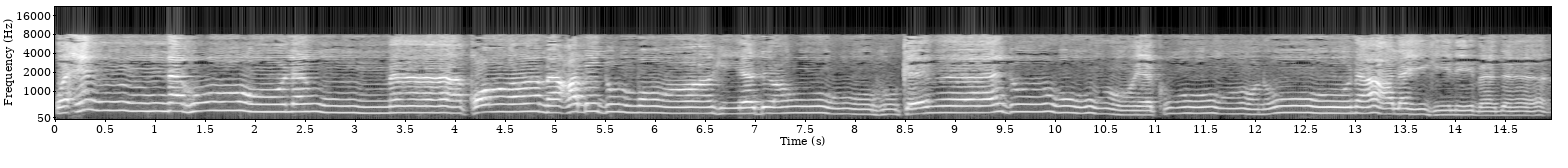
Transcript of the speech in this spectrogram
وإنه لما قام عبد الله يدعوه كادوا يكونون عليه لبدا.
